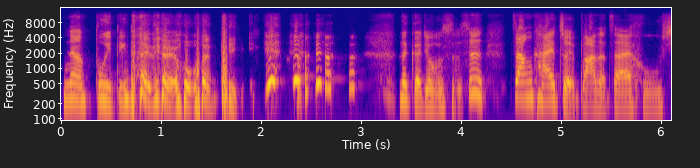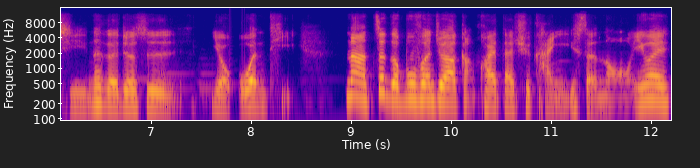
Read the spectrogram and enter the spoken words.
那不一定代表有问题，那个就不是，是张开嘴巴的在呼吸，那个就是有问题。那这个部分就要赶快带去看医生哦，因为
